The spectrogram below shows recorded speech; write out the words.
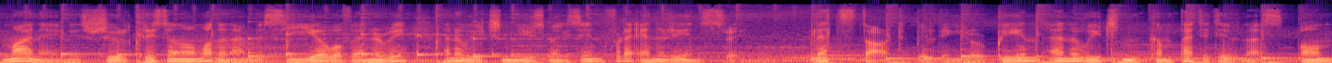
My name is Skjul Christian Aamodt and I'm the CEO of Enerwe, a Norwegian news magazine for the energy industry. Let's start building European and Norwegian competitiveness on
